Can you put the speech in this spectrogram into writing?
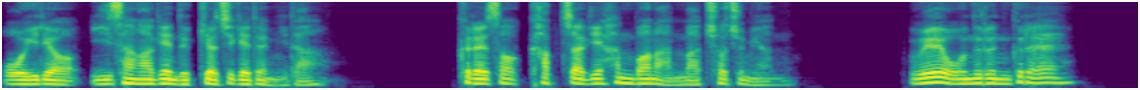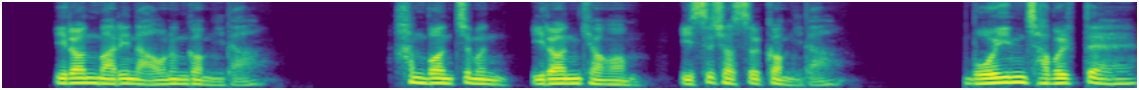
오히려 이상하게 느껴지게 됩니다. 그래서 갑자기 한 번 안 맞춰주면 왜 오늘은 그래? 이런 말이 나오는 겁니다. 한 번쯤은 이런 경험 있으셨을 겁니다. 모임 잡을 때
